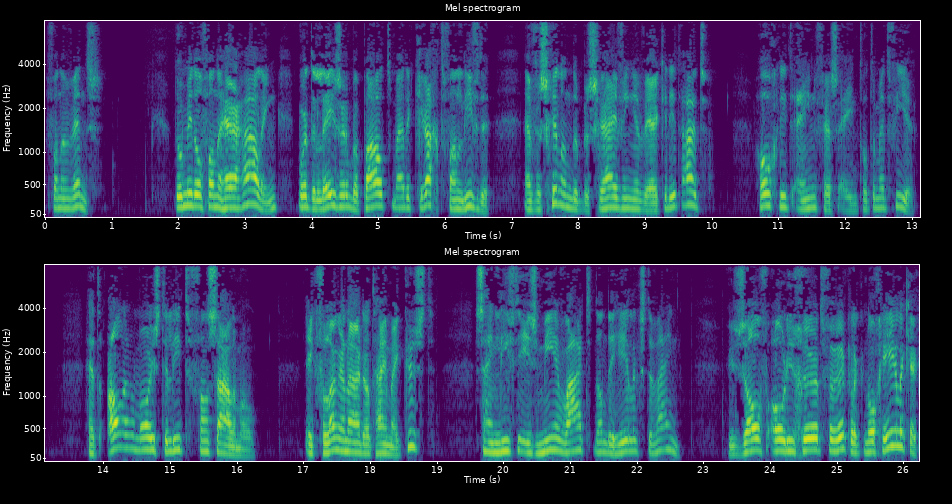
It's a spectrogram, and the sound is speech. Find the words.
van een wens. Door middel van herhaling wordt de lezer bepaald bij de kracht van liefde en verschillende beschrijvingen werken dit uit. Hooglied 1 vers 1 tot en met 4. Het allermooiste lied van Salomo. Ik verlang ernaar dat hij mij kust. Zijn liefde is meer waard dan de heerlijkste wijn. Uw zalfolie geurt verrukkelijk, nog heerlijker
